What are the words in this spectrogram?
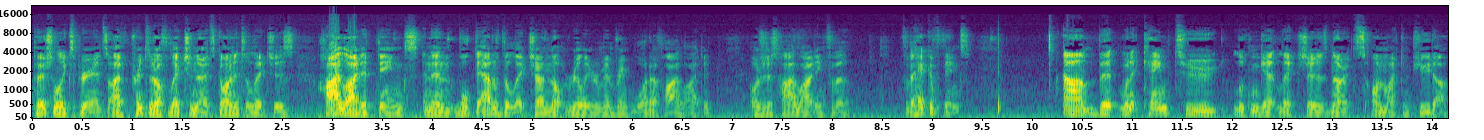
personal experience, I've printed off lecture notes, gone into lectures, highlighted things, and then walked out of the lecture not really remembering what I've highlighted. I was just highlighting for the for the heck of things. Um, but when it came to looking at lectures notes on my computer,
